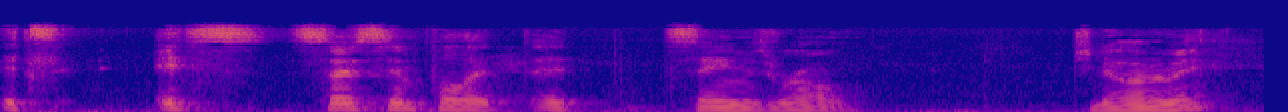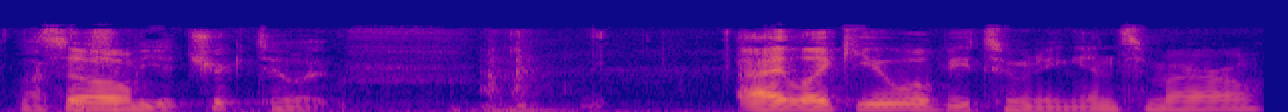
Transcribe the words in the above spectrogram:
It's it's so simple it, it seems wrong. Do you know what I mean? Like So- there should be a trick to it. I, like you, will be tuning in tomorrow.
